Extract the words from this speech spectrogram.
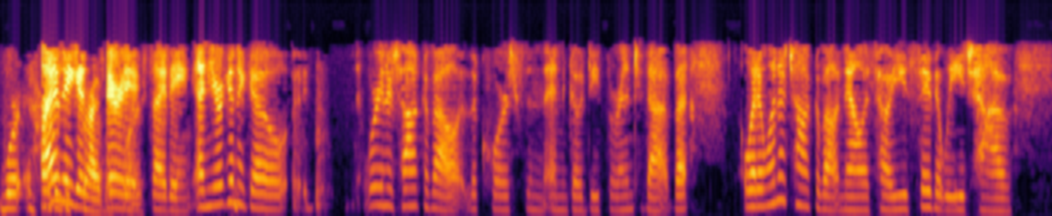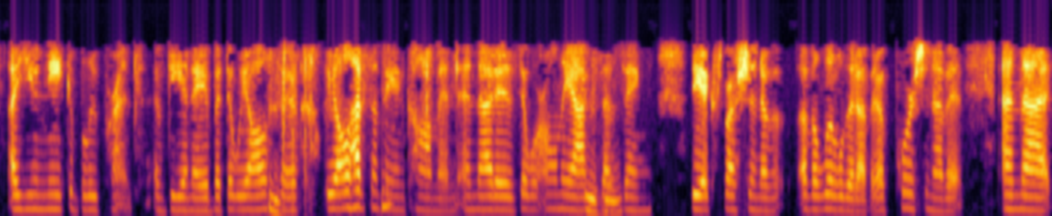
We're, I think it's very exciting. And you're going to go, we're going to talk about the course and, and go deeper into that. But what I want to talk about now is how you say that we each have a unique blueprint of DNA, but that we also we all have something in common, and that is that we're only mm-hmm. accessing mm-hmm. the expression of of a little bit of it, a portion of it, and that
